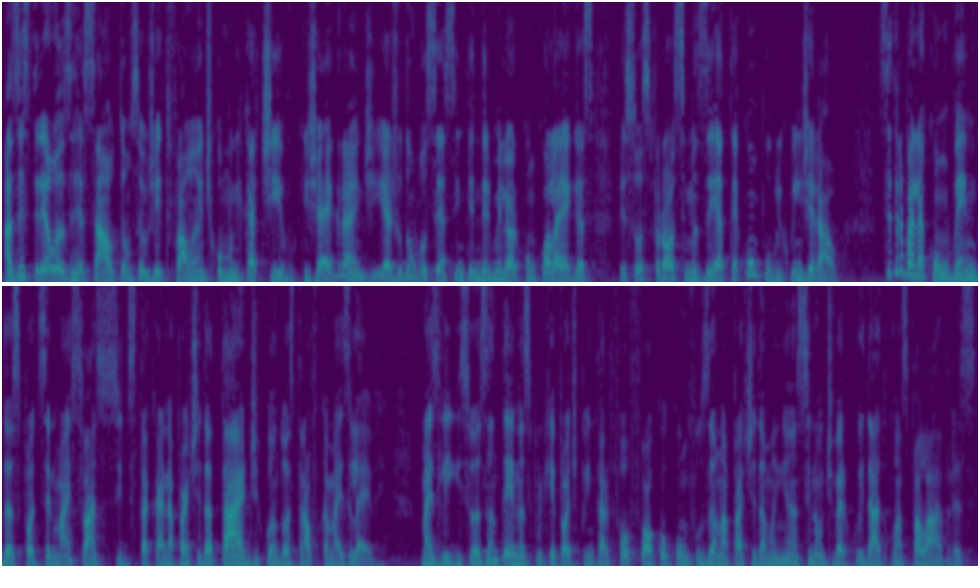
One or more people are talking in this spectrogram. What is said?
As estrelas ressaltam seu jeito falante comunicativo, que já é grande, e ajudam você a se entender melhor com colegas, pessoas próximas e até com o público em geral. Se trabalhar com vendas, pode ser mais fácil se destacar na parte da tarde, quando o astral fica mais leve. Mas ligue suas antenas porque pode pintar fofoca ou confusão na parte da manhã se não tiver cuidado com as palavras.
